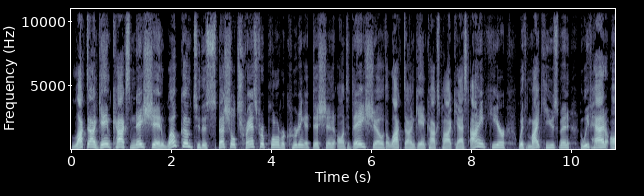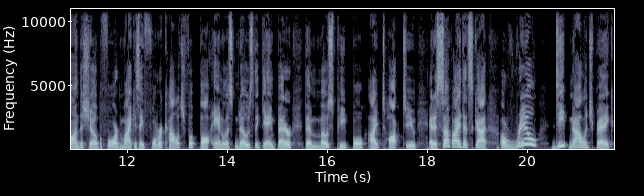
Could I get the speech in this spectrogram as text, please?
Locked On Gamecocks Nation, welcome to this special transfer portal recruiting edition on today's show, the Locked On Gamecocks podcast. I am here with Mike Huesmann, who we've had on the show before. Mike is a former college football analyst, knows the game better than most people I talk to, and is somebody that's got a real deep knowledge bank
